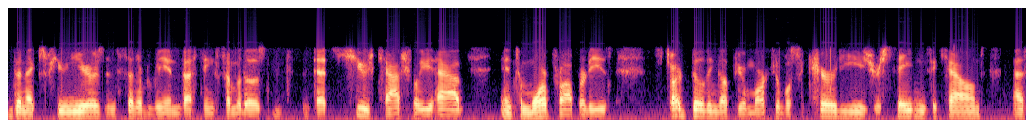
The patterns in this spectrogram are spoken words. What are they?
the next few years instead of reinvesting some of those that huge cash flow you have into more properties, start building up your marketable securities, your savings account. As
